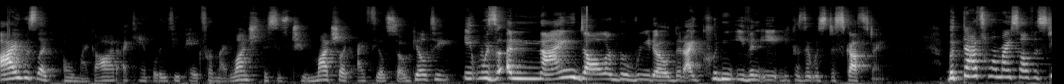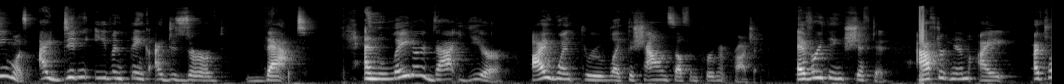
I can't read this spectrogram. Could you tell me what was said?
I was like, oh my God, I can't believe he paid for my lunch. This is too much. Like, I feel so guilty. It was a $9 burrito that I couldn't even eat because it was disgusting. But that's where my self esteem was. I didn't even think I deserved that. And later that year, I went through like the Shallon Self Improvement Project. Everything shifted. After him, I I've t-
